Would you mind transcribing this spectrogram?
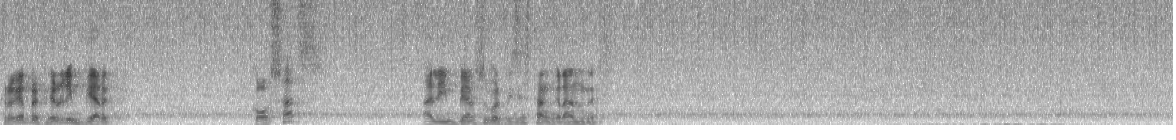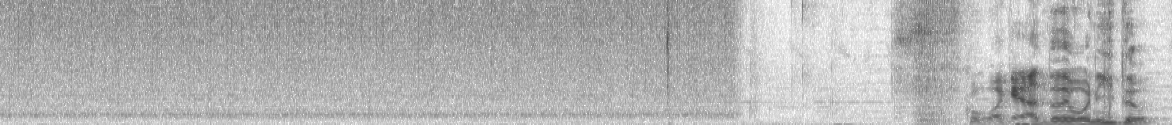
Creo que prefiero limpiar cosas a limpiar superficies tan grandes. Como va quedando de bonito.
